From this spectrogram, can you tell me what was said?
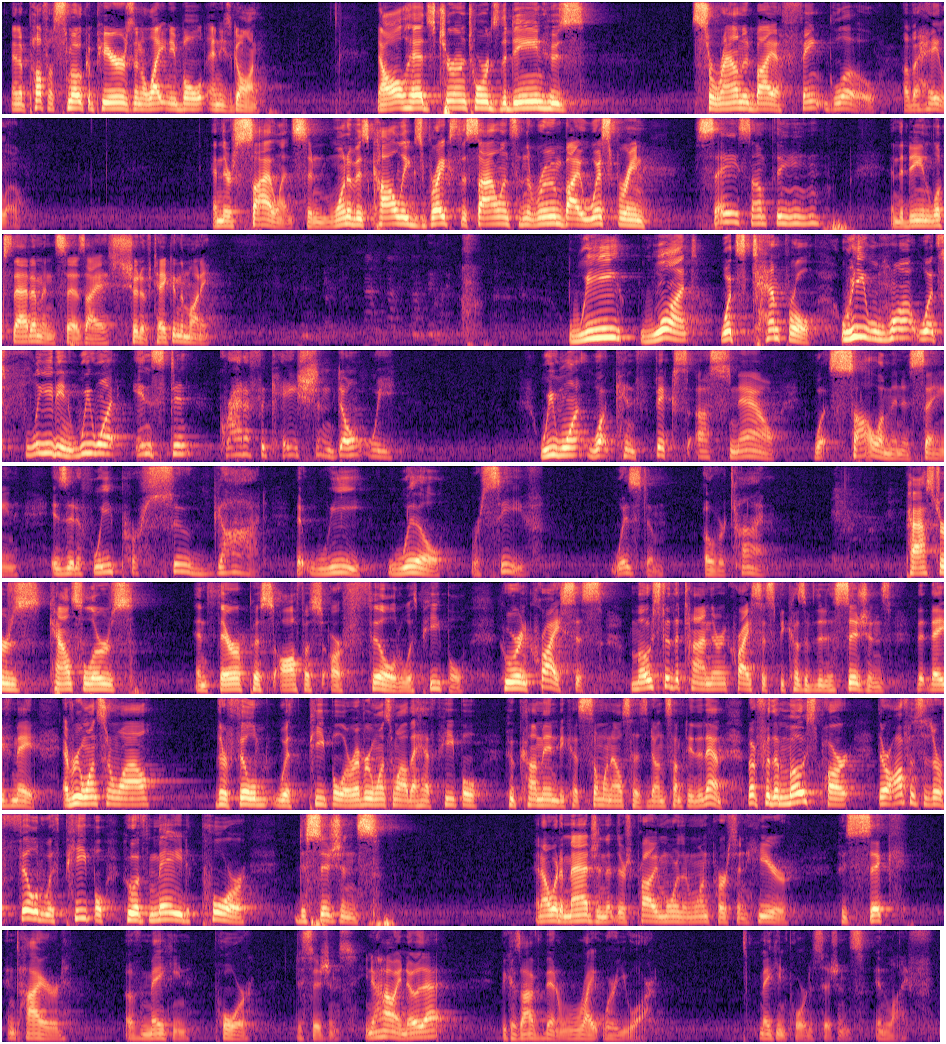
and a puff of smoke appears and a lightning bolt, and he's gone. Now all heads turn towards the dean, who's surrounded by a faint glow of a halo. And there's silence, and one of his colleagues breaks the silence in the room by whispering, Say something. And the dean looks at him and says, I should have taken the money. we want what's temporal. We want what's fleeting. We want instant gratification, don't we? We want what can fix us now. What Solomon is saying is that if we pursue God, that we will receive wisdom over time. Pastors, counselors, and therapists' office are filled with people who are in crisis. Most of the time, they're in crisis because of the decisions that they've made. Every once in a while, they're filled with people, or every once in a while, they have people who come in because someone else has done something to them. But for the most part, their offices are filled with people who have made poor decisions. And I would imagine that there's probably more than one person here who's sick and tired of making poor decisions. You know how I know that? Because I've been right where you are, making poor decisions in life.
